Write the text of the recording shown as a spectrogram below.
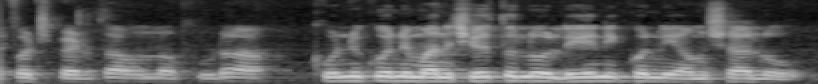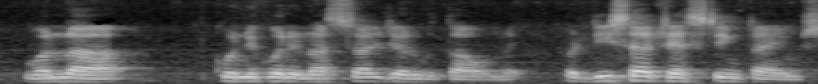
ఎఫర్ట్స్ పెడతా ఉన్నా కూడా కొన్ని కొన్ని మన చేతుల్లో లేని కొన్ని అంశాలు వల్ల కొన్ని కొన్ని నష్టాలు జరుగుతూ ఉన్నాయి. But these are testing times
